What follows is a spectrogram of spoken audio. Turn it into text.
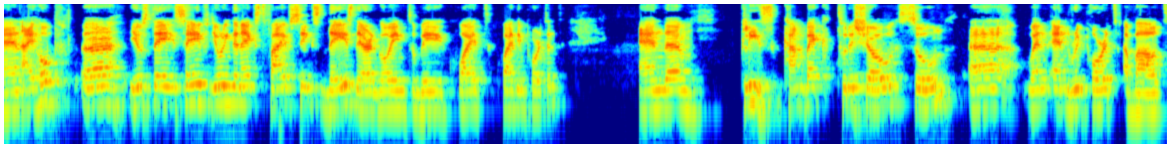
And I hope uh, you stay safe during the next five, six days. They are going to be quite, quite important. And um, please come back to the show soon uh, when and report about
